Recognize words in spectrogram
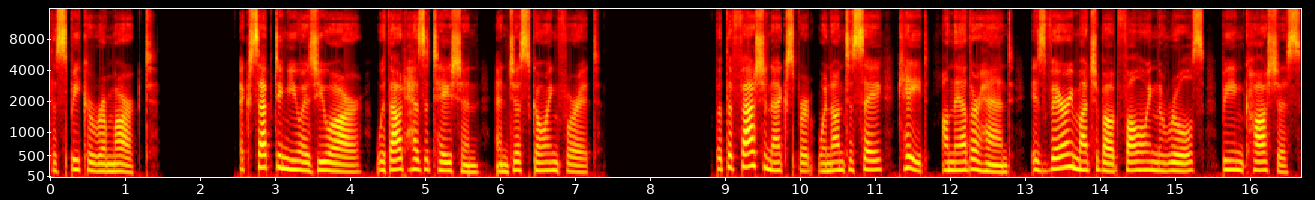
the speaker remarked. Accepting you as you are, without hesitation, and just going for it. But the fashion expert went on to say Kate, on the other hand, is very much about following the rules, being cautious,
